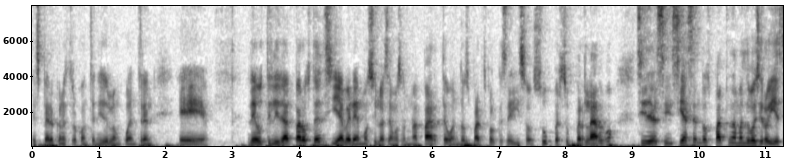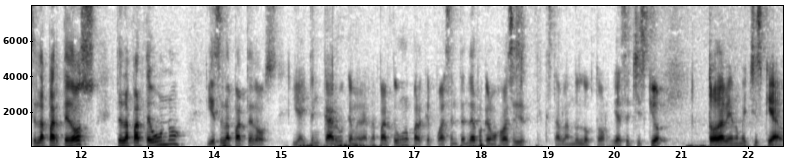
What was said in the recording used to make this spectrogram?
Espero que nuestro contenido lo encuentren. Eh, de utilidad para ustedes y ya veremos si lo hacemos en una parte o en dos partes porque se hizo súper, súper largo. Si, si, si, hacen dos partes, nada más les voy a decir, oye, esta es la parte 2, esta es la parte 1 y esta es la parte 2. Y ahí te encargo que me veas la parte 1 para que puedas entender, porque a lo mejor vas a decir, ¿de qué está hablando el doctor? Ya se chisqueó. Todavía no me he chisqueado.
